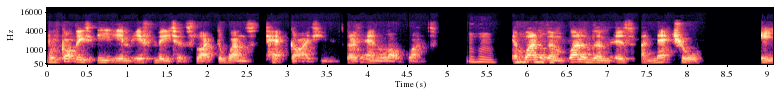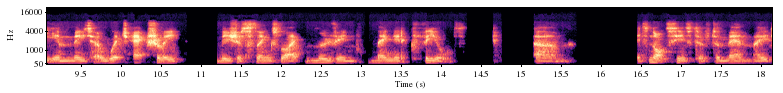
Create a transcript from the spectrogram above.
we've got these EMF meters, like the ones tap guys use, those analog ones. Mm-hmm. And one of them, one of them is a natural EM meter, which actually measures things like moving magnetic fields. Um, it's not sensitive to man-made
